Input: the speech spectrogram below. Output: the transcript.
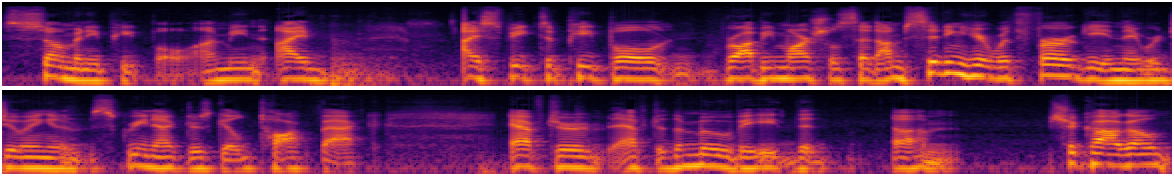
so many people. I mean, I I speak to people. Robbie Marshall said, "I'm sitting here with Fergie, and they were doing a Screen Actors Guild talkback after after the movie that um, Chicago,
